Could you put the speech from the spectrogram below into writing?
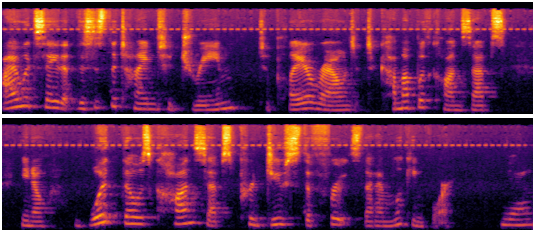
I would say that this is the time to dream, to play around, to come up with concepts. You know, would those concepts produce the fruits that I'm looking for? Yeah.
